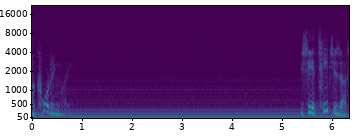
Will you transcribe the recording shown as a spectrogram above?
accordingly. You see, it teaches us,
